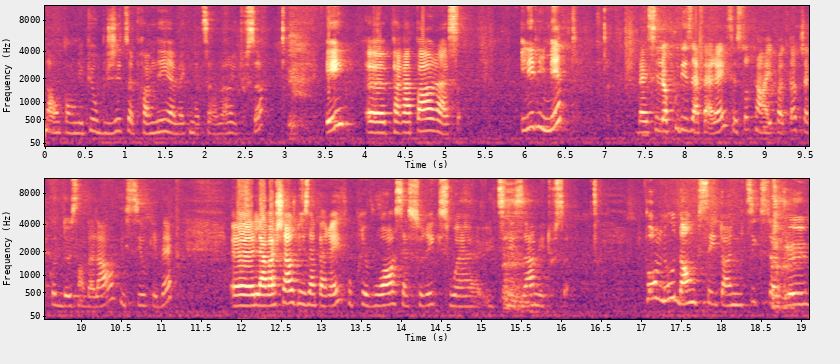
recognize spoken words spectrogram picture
donc on n'est plus obligé de se promener avec notre serveur et tout ça. Et euh, par rapport à ça, les limites, ben, c'est le coût des appareils. C'est sûr qu'en iPod Touch, ça coûte 200 ici au Québec. Euh, la recharge des appareils, il faut prévoir, s'assurer qu'ils soient utilisables et tout ça. Pour nous, donc, c'est un outil qui se veut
